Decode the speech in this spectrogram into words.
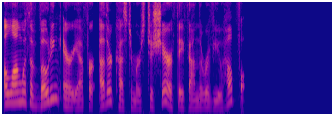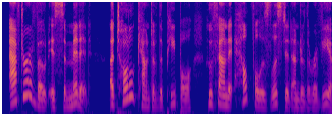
along with a voting area for other customers to share if they found the review helpful. After a vote is submitted, a total count of the people who found it helpful is listed under the review.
